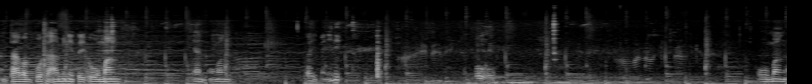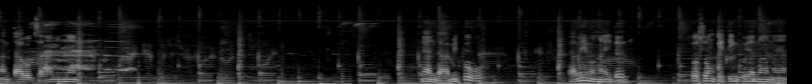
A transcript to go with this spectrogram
Ang tawag po sa amin ito ay umang. Yan, umang. Ay, mainit. Oo. Umang ang tawag sa amin yan. Yan, dami po. oh. Dami mga idol. Susungkitin ko yan mamaya.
